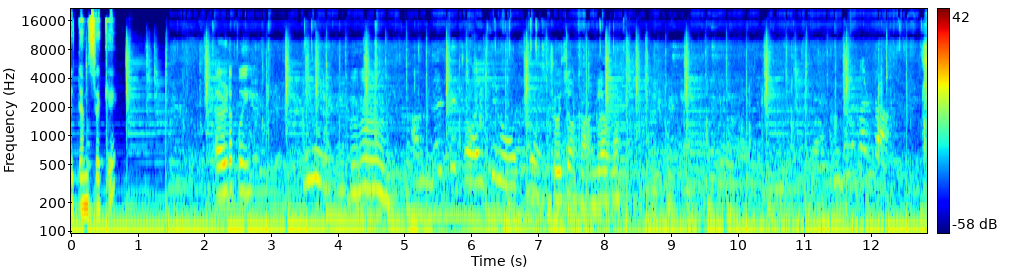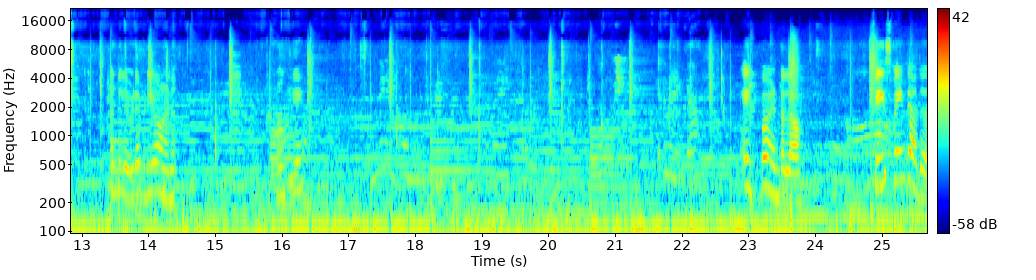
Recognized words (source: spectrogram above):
ഐറ്റംസൊക്കെ എവിടെ പോയി? ചോദിച്ചു നോക്ക് ആംഗ്ലാവുമ്പോൾ കണ്ടില്ല ഇവിടെ എവിടെയോ ആണ്. മേടിക്കാം ഏ ഇപ്പൊ വേണ്ടല്ലോ. ഫേസ് പെയിന്റ് അത്.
